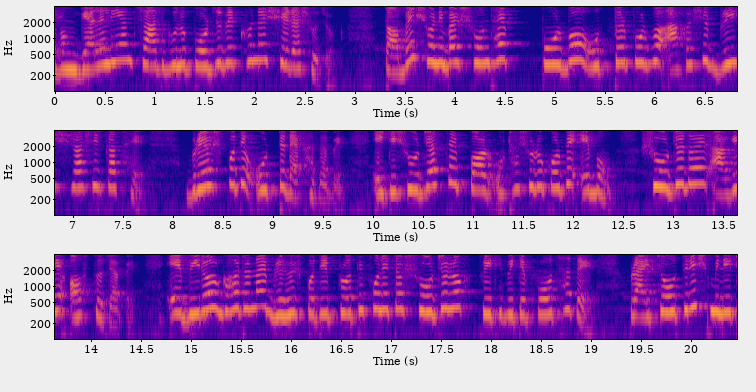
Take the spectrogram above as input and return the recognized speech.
এবং গ্যালিলিয়ান চাঁদগুলো পর্যবেক্ষণের সেরা সুযোগ। তবে শনিবার সন্ধ্যায় পূর্ব উত্তর পূর্ব আকাশে বৃষ রাশির কাছে বৃহস্পতি উঠতে দেখা যাবে। এটি সূর্যাস্তের পর ওঠা শুরু করবে এবং সূর্যোদয়ের আগে অস্ত যাবে। এই বিরল ঘটনায় বৃহস্পতির প্রতিফলিত সূর্যলোক পৃথিবীতে পৌঁছাতে প্রায় চৌত্রিশ মিনিট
